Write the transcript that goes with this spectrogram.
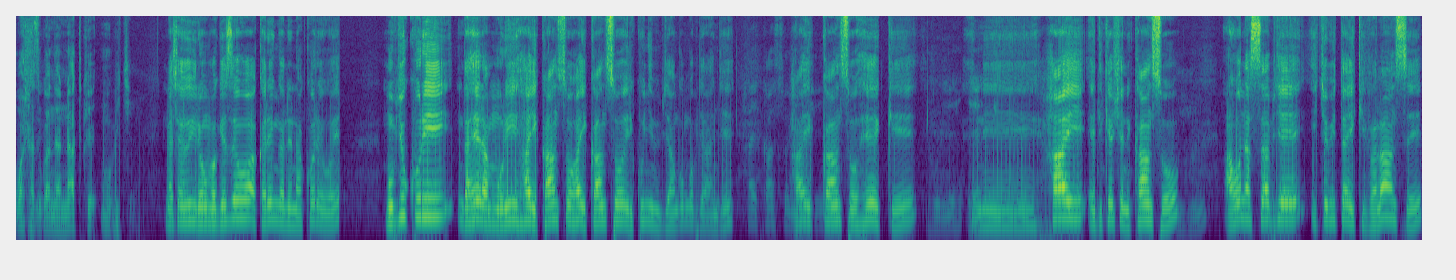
Washatse kuganira natwe mu biki nashakira ngo mbagezeho akarengane nakorewe. Mu by'ukuri ndahera muri hayi kanso hayi kanso iri kunyima ibyangombwa byanjye. Hayi kanso heke ni hayi edikesheni kanso aho nasabye icyo bita ekivalanse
